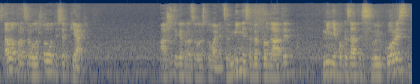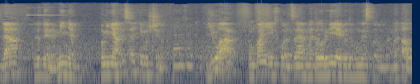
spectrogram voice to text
стало працевлаштовуватися 5. А що таке працевлаштування? Це вміння себе продати, вміння показати свою користь для людини, вміння помінятися якимось чином. ЮАР, компанія Юскор, це металургія і видобувництво металу.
